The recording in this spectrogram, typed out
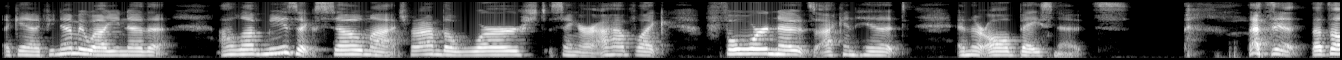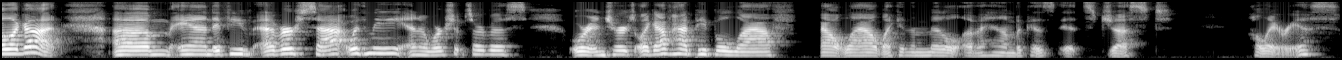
again, if you know me well, you know that I love music so much, but I'm the worst singer. I have like four notes I can hit, and they're all bass notes. That's it. That's all I got. Um, and if you've ever sat with me in a worship service or in church, like I've had people laugh out loud, like in the middle of a hymn, because it's just hilarious.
